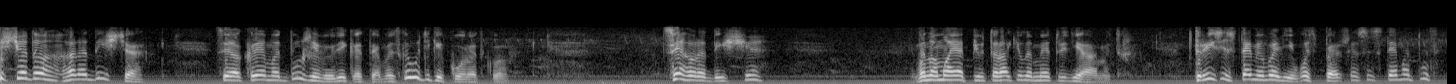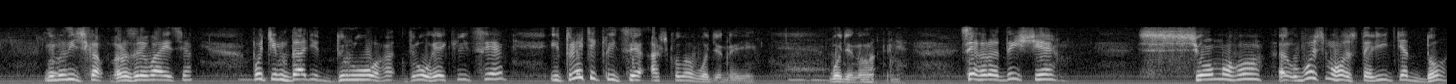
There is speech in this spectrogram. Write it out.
Щодо городища, це окрема дуже велика тема. Скажу тільки коротко. Це городище, воно має півтора кілометри діаметр. Три системи валів. Ось перша система тут невеличка розривається. Потім далі друга, друге кільце і третє кільце аж коло водяної. Водяного. Це городище 7, 8 століття до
